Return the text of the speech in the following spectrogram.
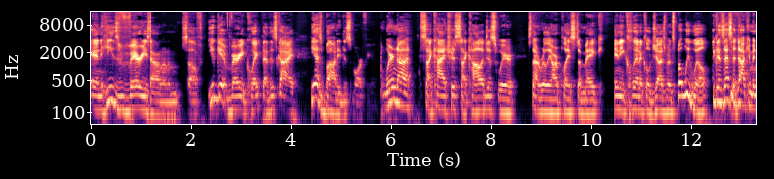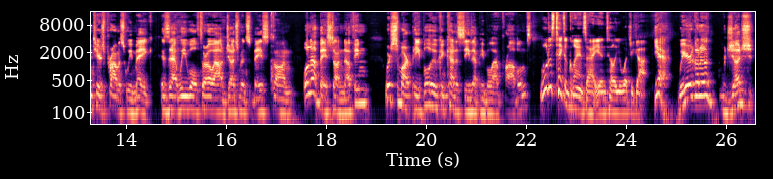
And he's very down on himself. You get very quick that this guy, he has body dysmorphia. We're not psychiatrists, psychologists. We're, it's not really our place to make any clinical judgments, but we will, because that's the documenteer's promise we make, is that we will throw out judgments based on, well, not based on nothing. We're smart people who can kind of see that people have problems. We'll just take a glance at you and tell you what you got. Yeah, we're going to judge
